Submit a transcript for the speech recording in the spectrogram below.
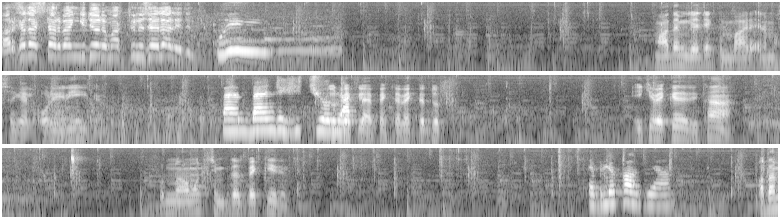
Arkadaşlar ben gidiyorum hakkınızı helal edin. Madem gelecektin bari elmasa gel. Oraya niye gidiyorsun? Ben bence hiç yol dur yap. bekle bekle bekle dur. İki bekle dedik ha. Fırını almak için biraz bekleydin. E blok alacağım. Adam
